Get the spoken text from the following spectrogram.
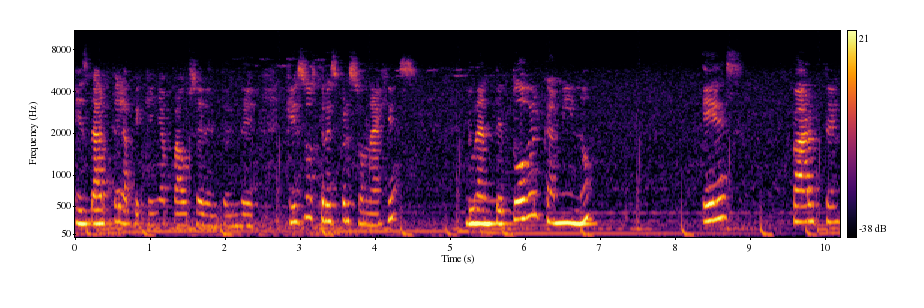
es darte la pequeña pausa de entender que esos tres personajes durante todo el camino es parte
